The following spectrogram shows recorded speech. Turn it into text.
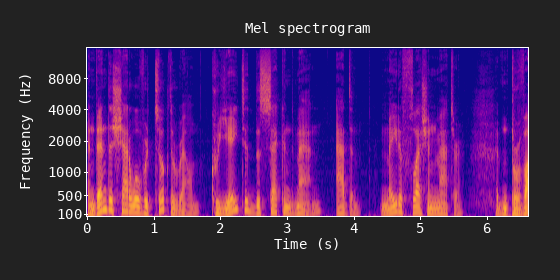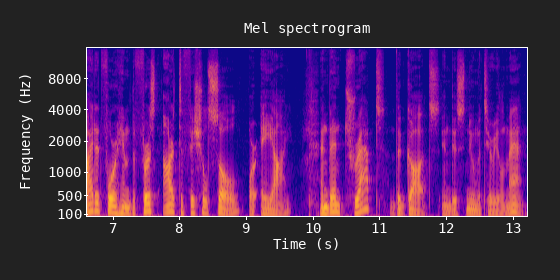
And then the shadow overtook the realm, created the second man, Adam, made of flesh and matter, and provided for him the first artificial soul, or AI, and then trapped the gods in this new material man,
